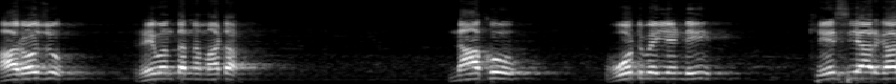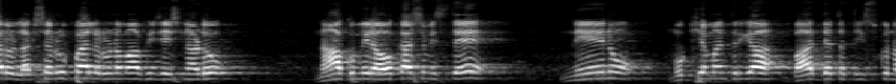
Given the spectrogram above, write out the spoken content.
ఆ రోజు రేవంత్ అన్న మాట నాకు ఓటు వేయండి కేసీఆర్ గారు లక్ష రూపాయలు రుణమాఫీ చేసినాడు నాకు మీరు అవకాశం ఇస్తే నేను ముఖ్యమంత్రిగా బాధ్యత తీసుకున్న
